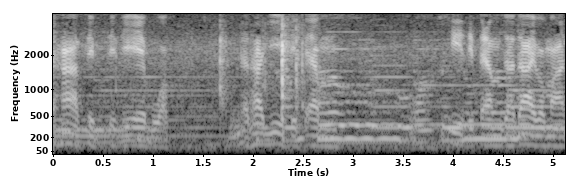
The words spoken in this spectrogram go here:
350 TCA บวก แต่ถ้า 20 แอมป์20 แอมป์จะได้ประมาณ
